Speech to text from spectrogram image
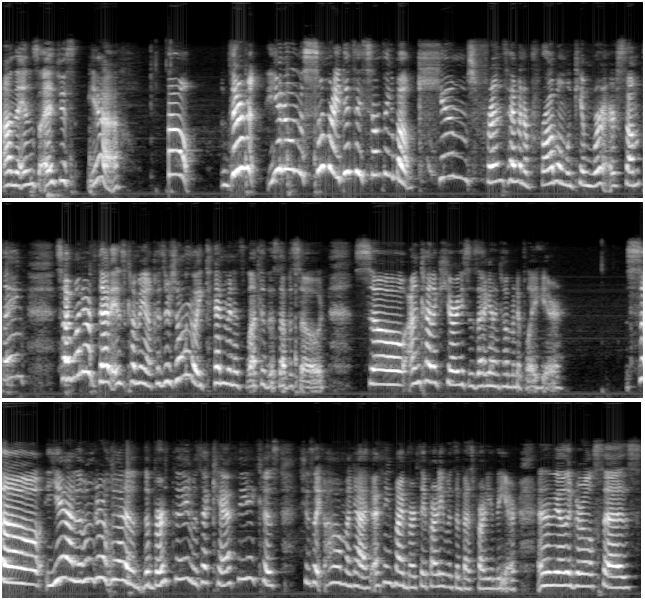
on the inside. It's just yeah. So there, you know, in the summary, I did say something about Kim's friends having a problem with Kim Wert or something. So I wonder if that is coming up because there's only like 10 minutes left of this episode. So I'm kind of curious is that going to come into play here? So yeah, the one girl who had a, the birthday was that Kathy because she was like, "Oh my gosh, I think my birthday party was the best party of the year." And then the other girl says,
